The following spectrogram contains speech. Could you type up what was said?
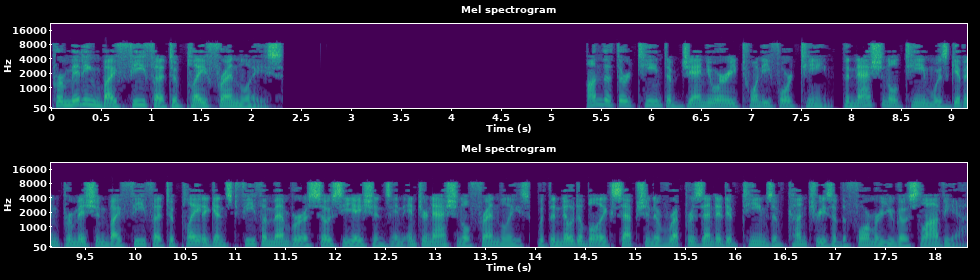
Permitting by FIFA to play friendlies on 13 January 2014, the national team was given permission by FIFA to play against FIFA member associations in international friendlies, with the notable exception of representative teams of countries of the former Yugoslavia.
